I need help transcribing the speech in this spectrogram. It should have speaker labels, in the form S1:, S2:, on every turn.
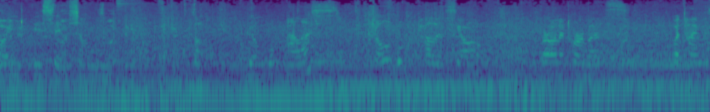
S1: going to visit some uh, Gyeongbok Palace.
S2: Gyeongbok Palace, y'all. We're on a tour bus. What time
